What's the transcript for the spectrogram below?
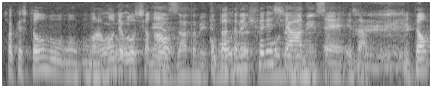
Só que estão numa onda evolucional exatamente, completamente outra, diferenciada. É, exato. Então,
